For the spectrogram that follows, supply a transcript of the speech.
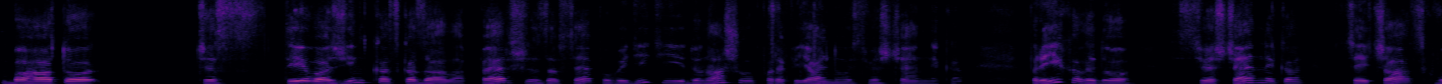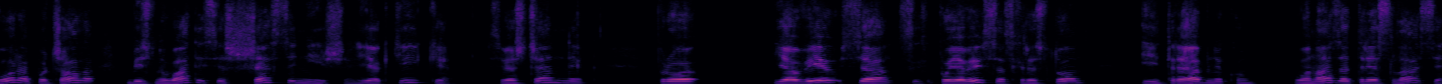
багаточестива жінка сказала, перше за все поведіть її до нашого парафіяльного священника. Приїхали до священника. В цей час хвора почала біснуватися ще сильніше, як тільки священник проявився, появився з Христом і требником, вона затряслася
